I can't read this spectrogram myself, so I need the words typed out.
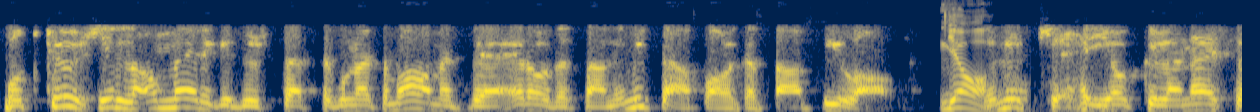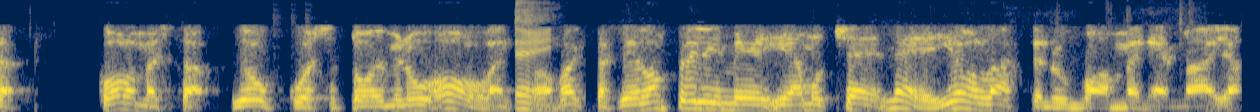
mutta kyllä sillä on merkitystä, että kun näitä valmentajia erotetaan, niin mitä palkataan tilalle. Joo. Ja nyt se ei ole kyllä näissä kolmessa joukkueessa toiminut ollenkaan, Ei. vaikka siellä on pelimiehiä, mutta se, ne ei ole lähtenyt vaan menemään. Ja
